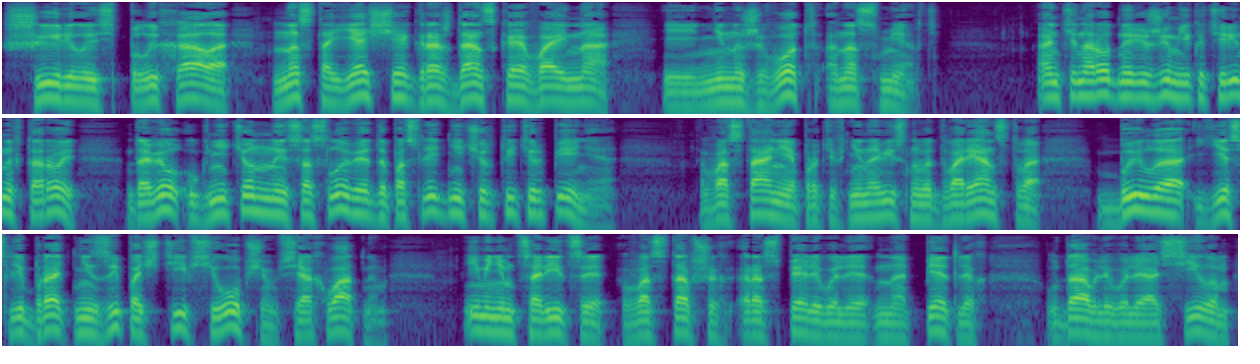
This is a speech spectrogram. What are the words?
ширилась, полыхала – настоящая гражданская война, и не на живот, а на смерть. Антинародный режим Екатерины II довел угнетенные сословия до последней черты терпения. Восстание против ненавистного дворянства было, если брать низы, почти всеобщим, всеохватным. Именем царицы восставших распяливали на петлях, удавливали осилом,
